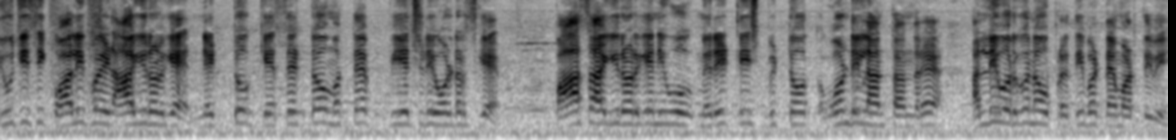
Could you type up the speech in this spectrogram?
ಯು ಜಿ ಸಿ ಕ್ವಾಲಿಫೈಡ್ ಆಗಿರೋರಿಗೆ ನೆಟ್ಟು, ಕೆಸೆಟ್ಟು ಮತ್ತೆ ಪಿ ಎಚ್ ಡಿ ಹೋಲ್ಡರ್ಸ್ಗೆ ಪಾಸ್ ಆಗಿರೋರಿಗೆ ನೀವು ಮೆರಿಟ್ ಲಿಸ್ಟ್ ಬಿಟ್ಟು ತಗೊಂಡಿಲ್ಲ ಅಂತಂದರೆ ಅಲ್ಲಿವರೆಗೂ ನಾವು ಪ್ರತಿಭಟನೆ ಮಾಡ್ತೀವಿ.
